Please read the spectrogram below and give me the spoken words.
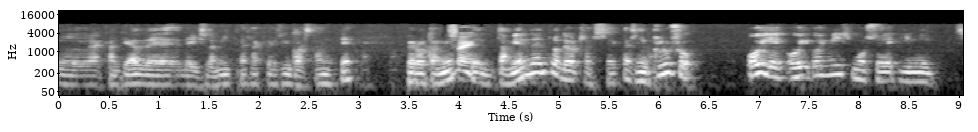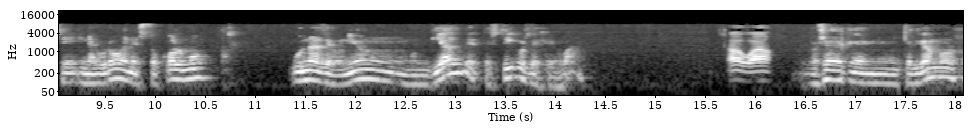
el- la cantidad de, de islamitas ha crecido bastante, pero también Sí. de- también dentro de otras sectas, incluso hoy hoy hoy mismo se se inauguró en Estocolmo una reunión mundial de testigos de Jehová. oh wow, O sea que, que digamos,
